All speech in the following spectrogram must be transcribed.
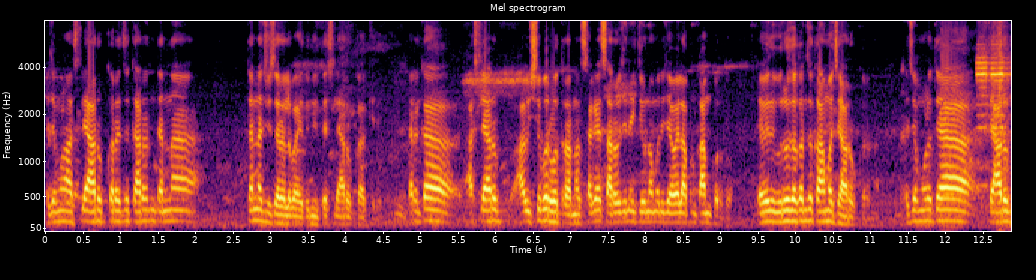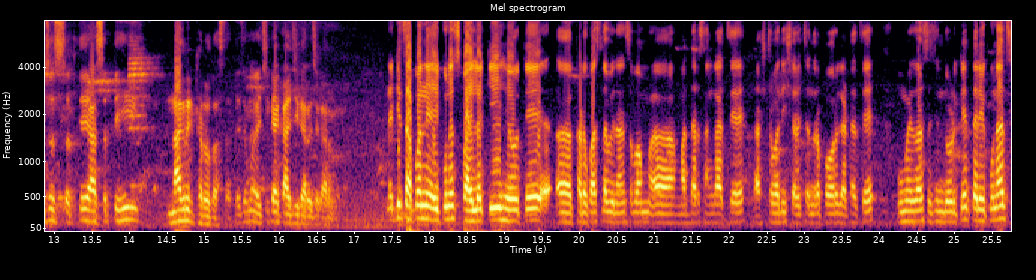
त्याच्यामुळे असले आरोप करायचं कारण त्यांना त्यांनाच विचारायला पाहिजे तुम्ही तसले आरोप का केले. कारण का असले आरोप आयुष्यभर होत राहणार. सगळ्या सार्वजनिक जीवनामध्ये ज्यावेळेला आपण काम करतो त्यावेळी विरोधकांचं कामच आहे आरोप करणं. त्याच्यामुळे त्या त्या आरोपचं सत्य असत्य ही नागरिक ठरवत असतात. त्याच्यामुळे याची काय काळजी करायचं कारण नक्कीच आपण एकूणच पाहिलं की हे होते खडकवासला विधानसभा मतदारसंघाचे राष्ट्रवादी शरदचंद्र पवार गटाचे उमेदवार सचिन दोडके. तर एकूणच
